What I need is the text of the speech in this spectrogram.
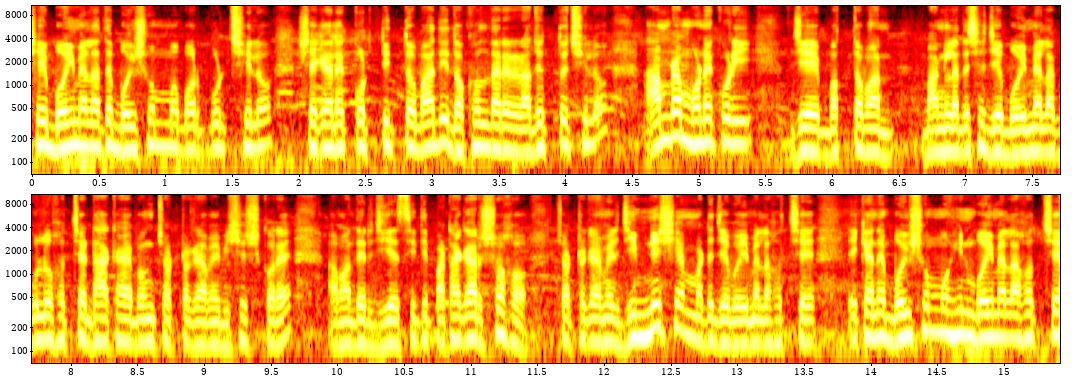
সেই বইমেলাতে বৈষম্য ভরপুর ছিল, সেখানে কর্তৃত্ববাদী দখলদারের রাজত্ব ছিল। আমরা মনে করি যে বর্তমান বাংলাদেশে যে বইমেলাগুলো হচ্ছে ঢাকা এবং চট্টগ্রামে বিশেষ করে আমাদের জিএসিটি পাঠাগার সহ চট্টগ্রামের জিমনেশিয়াম মাঠে যে বইমেলা হচ্ছে, এখানে বৈষম্যহীন বইমেলা হচ্ছে,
